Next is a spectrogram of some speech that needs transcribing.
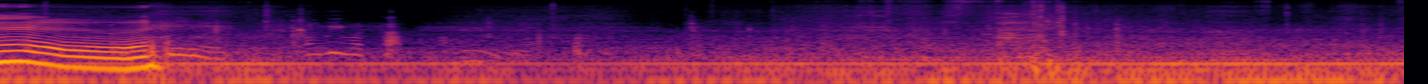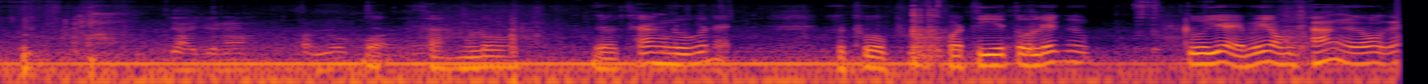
เออวิ่งต้องวิ่งมากัดใหญ่อยู่นะสองโลกว่าสามโล เดี๋ยวช่างดูก็ได้เดี๋ยวถั่วพอทีตัวเล็กตัวใหญ่ไม่ยอมช่างเลยโอเค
